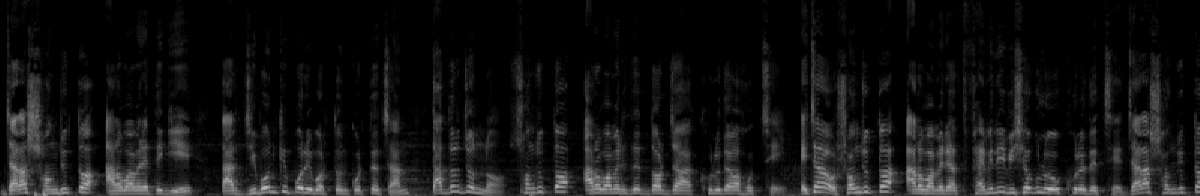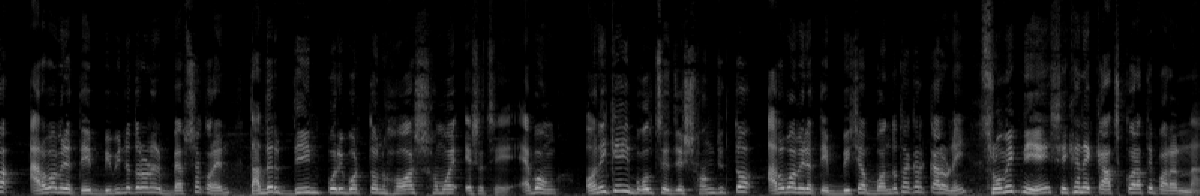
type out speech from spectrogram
যারা সংযুক্ত আরব আমিরাতে গিয়ে তার জীবনকে পরিবর্তন করতে চান, তাদের জন্য সংযুক্ত আরব আমিরাতের দরজা খুলে দেওয়া হচ্ছে। এছাড়াও সংযুক্ত আরব আমিরাত ফ্যামিলি বিষয়গুলো খুলে দিচ্ছে। যারা সংযুক্ত আরব আমিরাতে বিভিন্ন ধরনের ব্যবসা করেন, তাদের দিন পরিবর্তন হওয়ার সময় এসেছে এবং অনেকেই বলছে যে সংযুক্ত আরব আমিরাতে ভিসা বন্ধ থাকার কারণে শ্রমিক নিয়ে সেখানে কাজ করাতে পারেন না।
